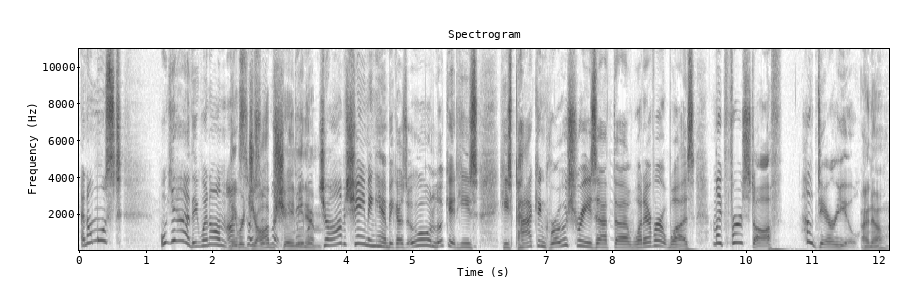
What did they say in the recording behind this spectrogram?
and almost. Well, yeah, they went on. They were job shaming they him. Were job shaming him because oh, look at he's he's packing groceries at the whatever it was. I'm like, first off, how dare you? I know.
